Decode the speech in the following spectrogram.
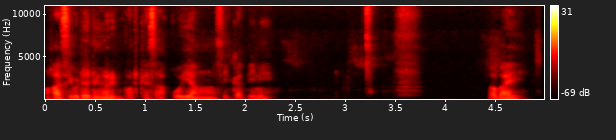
Makasih udah dengerin podcast aku yang singkat ini. Bye bye.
